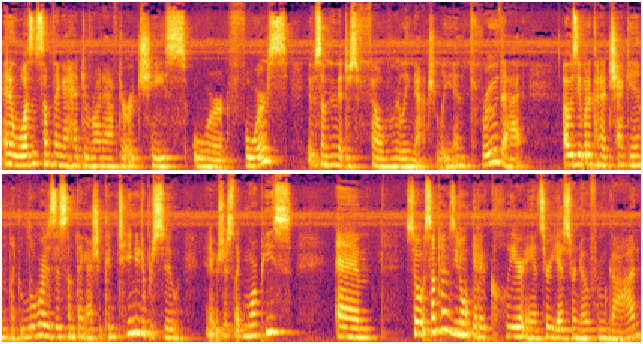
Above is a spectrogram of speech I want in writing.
And it wasn't something I had to run after or chase or force. It was something that just fell really naturally. And through that, I was able to kind of check in like, Lord, is this something I should continue to pursue? And it was just like more peace. And so sometimes you don't get a clear answer, yes or no, from God.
